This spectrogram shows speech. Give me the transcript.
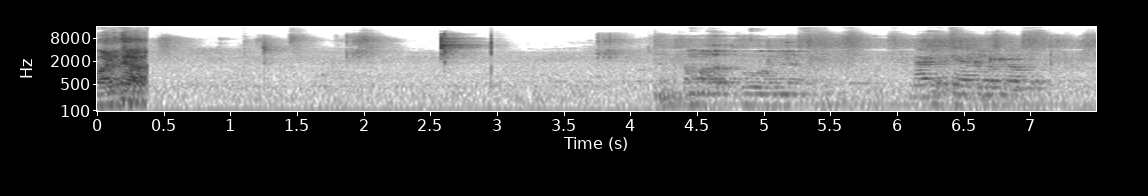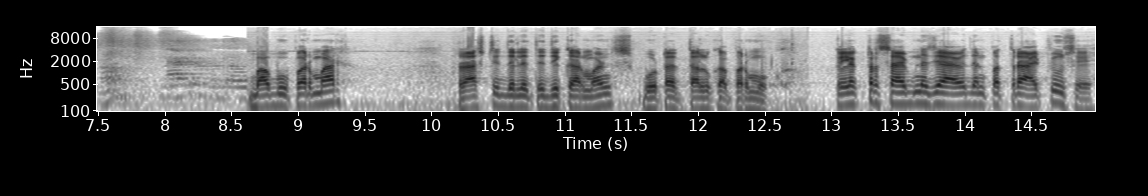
બાબુ પરમાર, રાષ્ટ્રીય દલિત અધિકાર મંચ, બોટાદ તાલુકા પ્રમુખ. કલેક્ટર સાહેબને જે આવેદનપત્ર આપ્યું છે,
